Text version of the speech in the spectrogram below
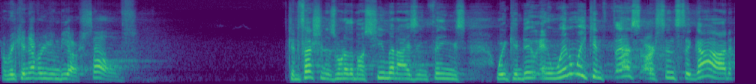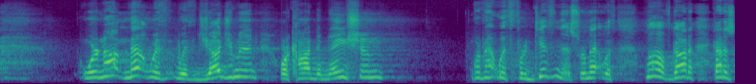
or we can never even be ourselves. Confession is one of the most humanizing things we can do. And when we confess our sins to God, we're not met with, with judgment or condemnation. We're met with forgiveness. We're met with love. God, God is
